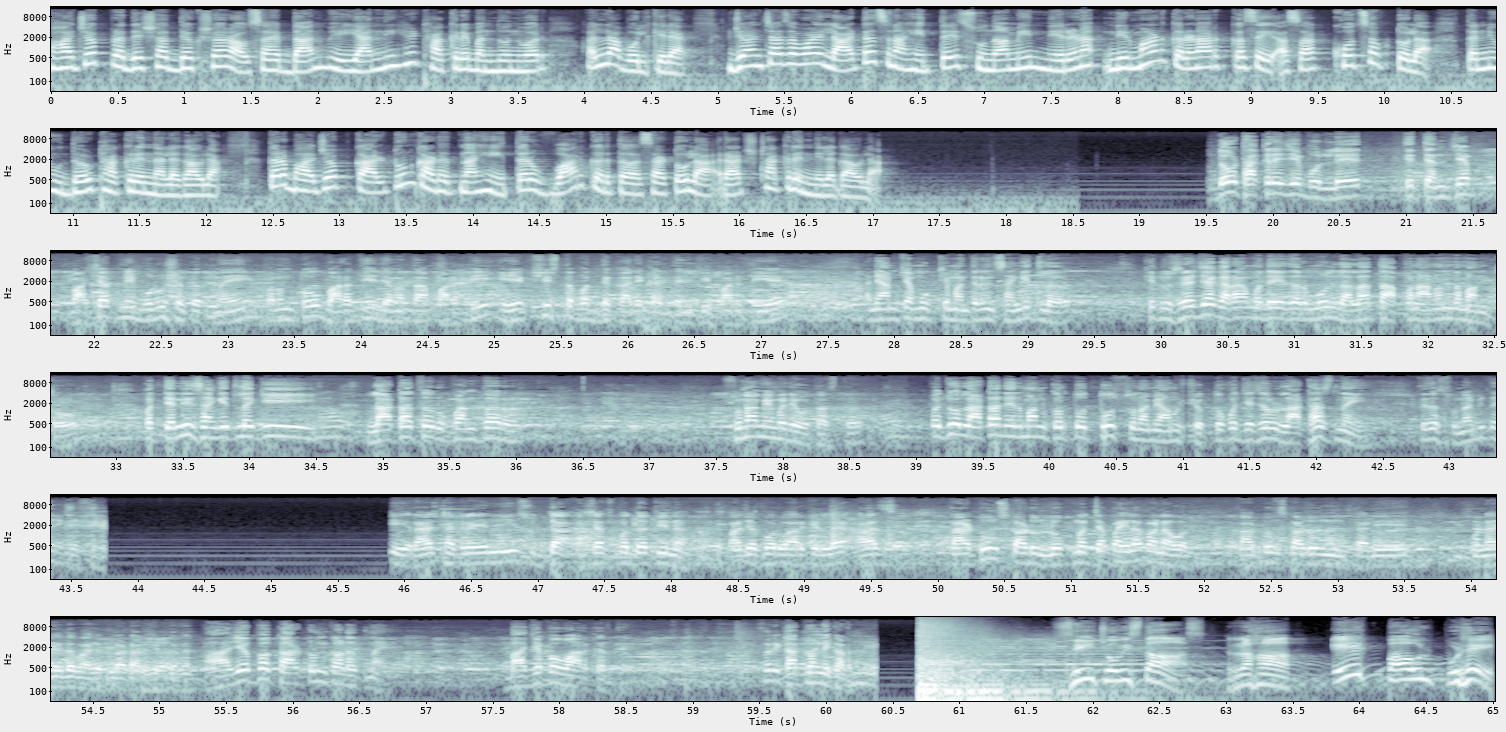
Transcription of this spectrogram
भाजप प्रदेशाध्यक्ष रावसाहेब दानवे यांनीही ठाकरे बंधूंवर हल्लाबोल केलाय. ज्यांच्याजवळ लाटच नाही ते सुनामी निर्माण करणार कसे असा खोचक टोला त्यांनी उद्धव ठाकरेंना लगावला. तर भाजप कार्टून काढत नाही तर वार करतं असा टोला राज ठाकरेंनी लगावला. उद्धव ठाकरे जे बोलले ते त्यांच्या भाषेत मी बोलू शकत नाही परंतु भारतीय जनता पार्टी ही एक शिस्तबद्ध कार्यकर्त्यांची पार्टी आहे. आणि आमच्या मुख्यमंत्र्यांनी सांगितलं की दुसऱ्याच्या घरामध्ये जर मूल झाला तर आपण आनंद मानतो. पण त्यांनी सांगितलं की लाटाचं रूपांतर सुनामीमध्ये होत असतं. पण जो लाटा निर्माण करतो तोच सुनामी आणू शकतो. पण ज्याच्यावर लाटाच नाही त्याचा सुनामी तरी कशी? राज ठाकरेंनी सुद्धा अशाच पद्धतीनं भाजपवर वार केलेला आहे आज कार्टून्स काढून लोकमतच्या पहिल्या पानावर कार्टून्स काढून त्यांनी पुन्हा एकदा भाजपला टार्गेट करण्यात भाजप कार्टून काढत नाही. भाजप वार करते. कार्टून नाही काढत झी चोवीस तास. रहा एक पाऊल पुढे.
